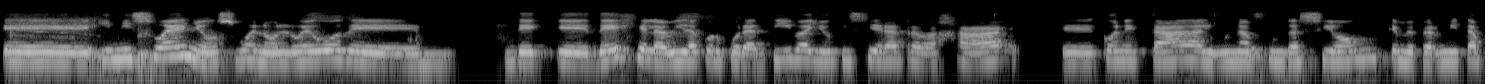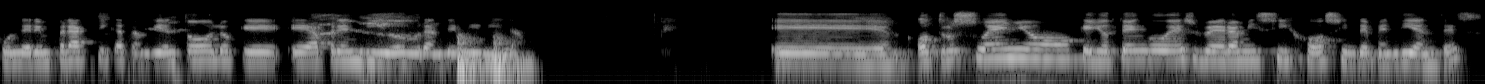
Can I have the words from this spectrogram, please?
Eh, y mis sueños, bueno, luego de, de que deje la vida corporativa, yo quisiera trabajar eh, conectada a alguna fundación que me permita poner en práctica también todo lo que he aprendido durante mi vida. Eh, otro sueño que yo tengo es ver a mis hijos independientes.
